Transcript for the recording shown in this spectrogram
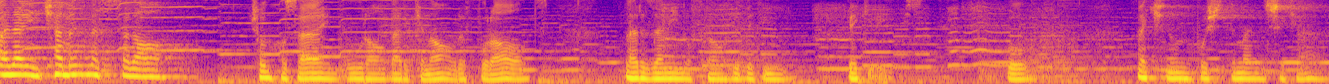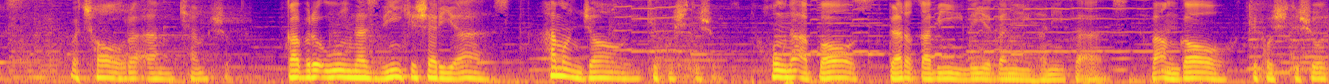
علیک من السلام. چون حسین او را بر کنار فرات بر زمین افتاده بدید بگریست. گفت اکنون پشت من شکست. و چاره ام کم شد. قبر او نزدیک شریعه است همان جای که کشته شد. خون عباس در قبیله بنی حنیفه است و انگاه که کشته شد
